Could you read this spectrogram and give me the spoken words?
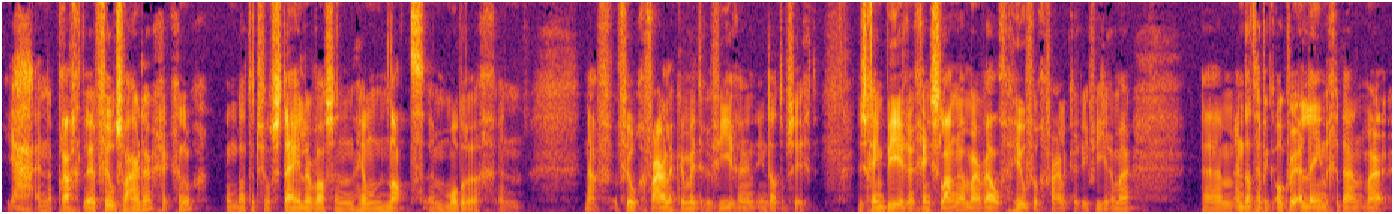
ja, en de pracht, uh, veel zwaarder, gek genoeg omdat het veel steiler was en heel nat en modderig en nou, veel gevaarlijker met rivieren in, in, dat opzicht. Dus geen beren, geen slangen, maar wel heel veel gevaarlijke rivieren. Maar, um, en dat heb ik ook weer alleen gedaan. Maar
